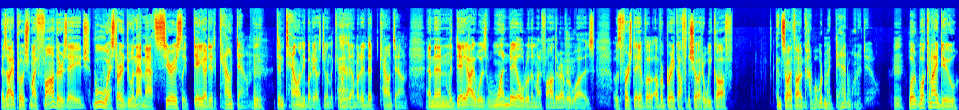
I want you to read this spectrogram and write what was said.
as I approached my father's age, ooh, I started doing that math seriously. Day I did a countdown. Didn't tell anybody I was doing the countdown, but I did that countdown. And then the day I was one day older than my father ever mm. was, it was the first day of a, of a break off of the show. I had a week off. And so I thought, God, what would my dad want to do? Hmm. What what can I do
